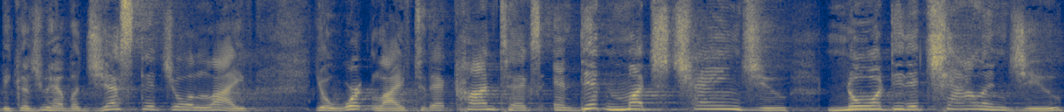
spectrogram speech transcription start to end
because you have adjusted your life your work life to that context and didn't much change you, nor did it challenge you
